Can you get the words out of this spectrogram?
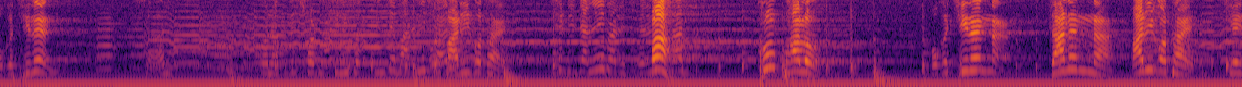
ওকে চিনেন? স্যার। ওনাকে ছোট চিনি চিনতে পারিনি স্যার। বাড়ি কোথায়? সেটা জানিয়ে পারি বাহ! খুব ভালো। ওকে চিনেন না জানেন না বাড়ি কোথায়? সেই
